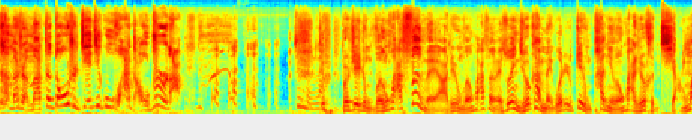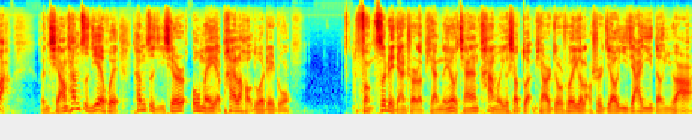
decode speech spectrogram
他妈什么？这都是阶级固化导致的。就是不是这种文化氛围啊？这种文化氛围，所以你就看美国这种这种叛逆文化就是很强嘛。很强，他们自己也会，他们自己其实欧美也拍了好多这种讽刺这件事的片子。因为我前天看过一个小短片，就是说一个老师教一加一等于二，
